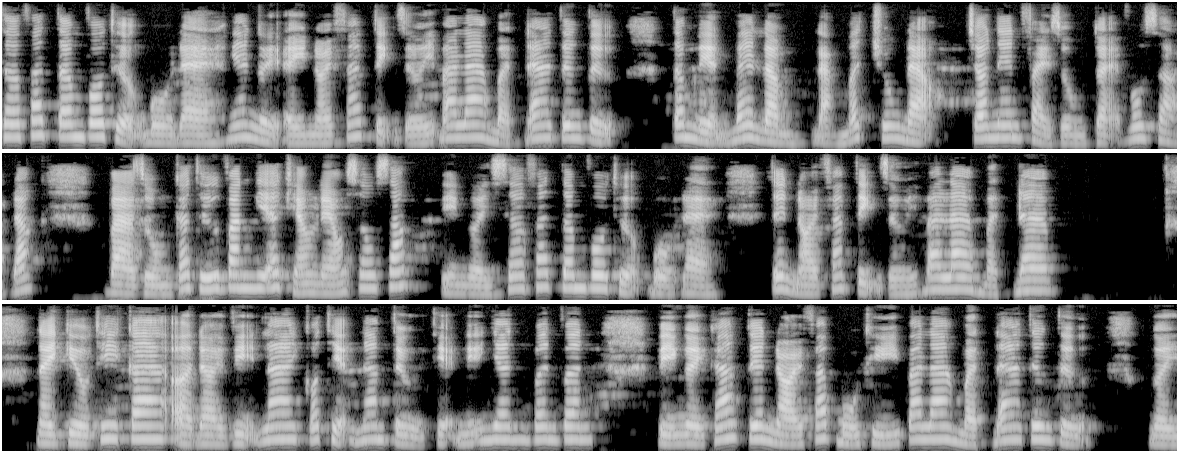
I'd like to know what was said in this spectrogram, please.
sơ phát tâm vô thượng Bồ Đề, nghe người ấy nói pháp tịnh giới ba la mật đa tương tự, tâm liền mê lầm, làm mất trung đạo, cho nên phải dùng tuệ vô sở đắc và dùng các thứ văn nghĩa khéo léo sâu sắc vì người sơ phát tâm vô thượng Bồ Đề, tuyên nói pháp tịnh giới ba la mật đa này Kiều Thi Ca, ở đời vị lai có thiện nam tử, thiện nữ nhân, vân vân. Vì người khác tuyên nói pháp bố thí ba la mật đa tương tự. Người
